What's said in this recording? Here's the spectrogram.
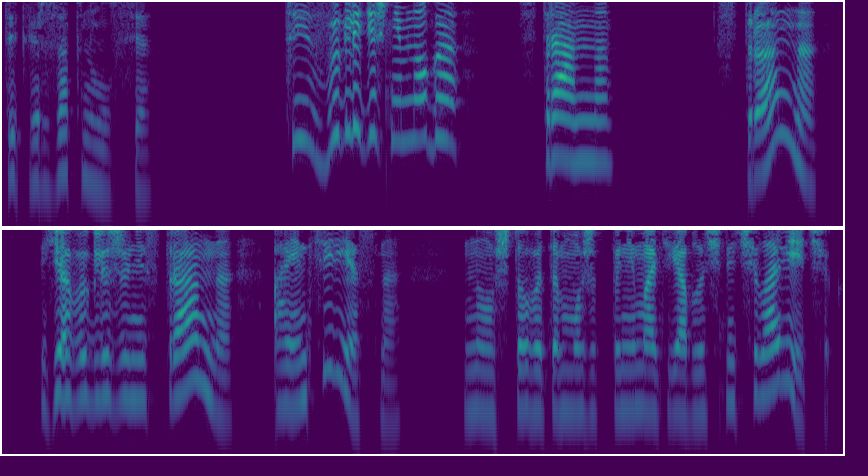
Тыквер запнулся. «Ты выглядишь немного странно». «Странно? Я выгляжу не странно, а интересно. Но что в этом может понимать яблочный человечек?»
